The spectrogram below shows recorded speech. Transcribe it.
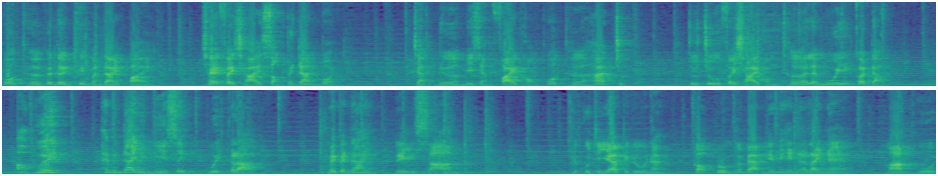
พวกเธอก็เดินขึ้นบันไดไป ใช้ไฟฉายส่องไปด้านบน จากเดิมมีแสงไฟของพวกเธอห้าจุด จู่ๆไฟฉายของเธอและมุ้ยก็ดับอ้าวเฮ้ย ให้มันได้อย่างนี้สิ มุ้ยกล่าว ไม่เป็นไรเหลืออีกสามเดี๋ยวกูจะแยกไปดูนะเกาะกลุ่มกันแบบนี้ไม่เห็นอะไรแน่ มาร์คพูด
